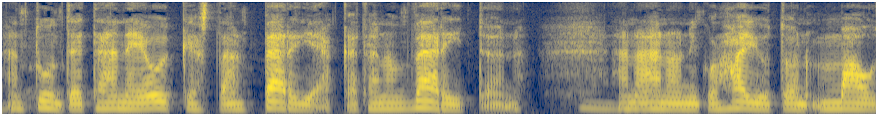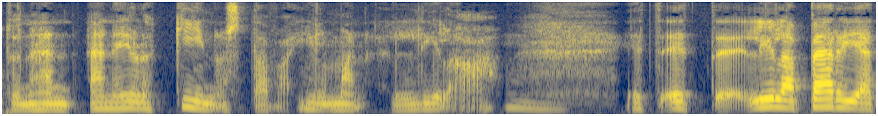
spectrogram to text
Hän tuntee, että hän ei oikeastaan pärjääkään, että hän on väritön. Hän, hän on niin hajuton, mauton, hän, hän ei ole kiinnostava ilman lilaa. Mm. Et, et, lila pärjää,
